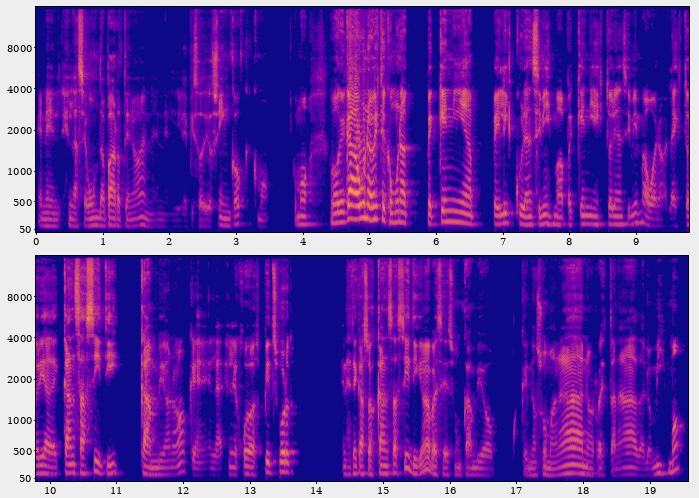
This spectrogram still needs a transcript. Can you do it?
en, la segunda parte, ¿no? En, el episodio 5, que es como, como, como que cada uno, viste, como una pequeña película en sí misma, pequeña historia en sí misma, bueno, la historia de Kansas City, cambio, ¿no? Que en, el juego es Pittsburgh, en este caso es Kansas City, que me parece es un cambio que no suma nada, no resta nada, lo mismo.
